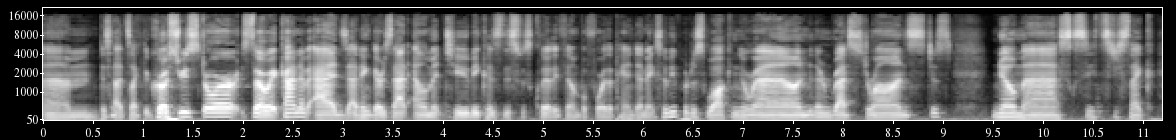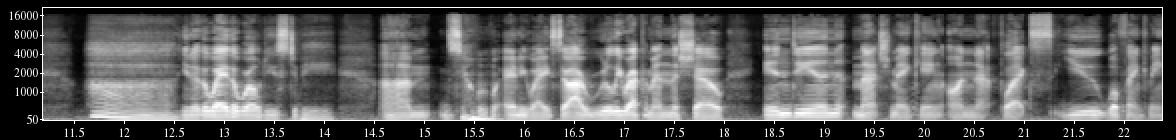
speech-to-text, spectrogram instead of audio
um, besides like the grocery store. So it kind of adds i think there's that element too because this was clearly filmed before the pandemic. So people are just walking around they're in restaurants just no masks. It's just like ah you know the way the world used to be. Um, so anyway so i really recommend this show Indian matchmaking on Netflix. You will thank me.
